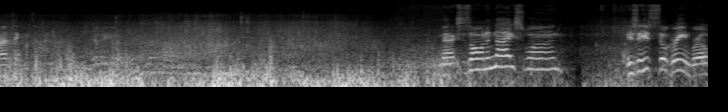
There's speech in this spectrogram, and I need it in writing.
trying to take my time. Max is on a nice one. He's, he's still green, bro.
